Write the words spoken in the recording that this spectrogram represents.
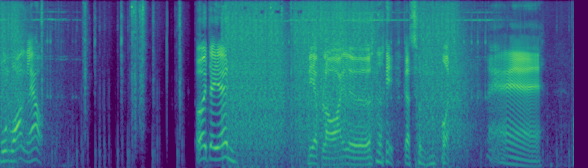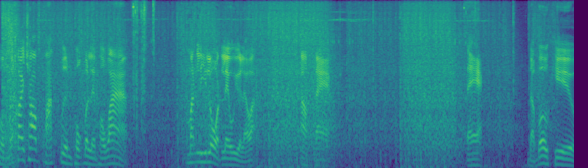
มูนวอล์กอีกแล้ว เอ้ย ใจเย็น เรียบร้อยเลย กระสุนหมดแหมผมไม่ค่อยชอบควักปืนพกมาเลยเพราะว่า มันรีโหลดเร็วอยู่แล้วอะอ้าว แตก แตก ดับเบิลคิว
